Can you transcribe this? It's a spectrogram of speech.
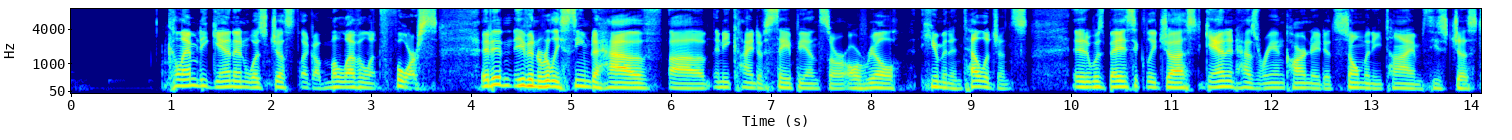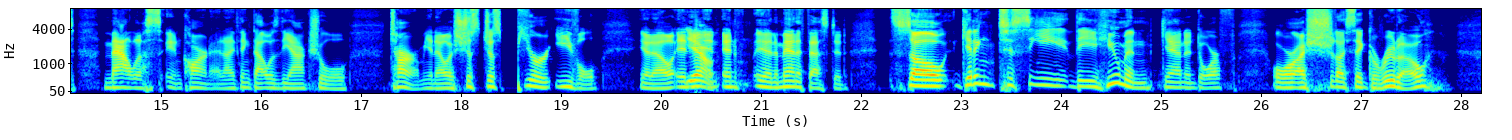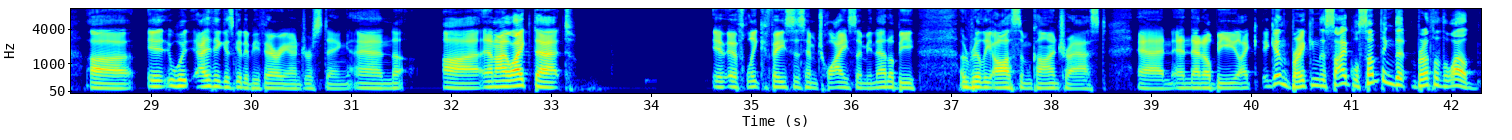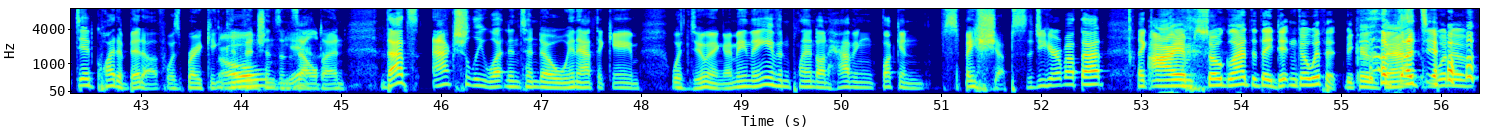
Calamity Ganon was just like a malevolent force. It didn't even really seem to have uh, any kind of sapience or, or real human intelligence. It was basically just Ganon has reincarnated so many times. He's just malice incarnate. And I think that was the actual term. You know, it's just just pure evil. You know, and Yeah. and, and, and manifested. So getting to see the human Ganondorf, or I should I say Gerudo, uh, it would I think is going to be very interesting, and uh, and I like that. If, if Link faces him twice, I mean that'll be a really awesome contrast, and and that'll be like again breaking the cycle. Something that Breath of the Wild did quite a bit of was breaking Oh, conventions in yeah. Zelda, and that's actually what Nintendo went at the game with doing. I mean, they even planned on having fucking spaceships. Did you hear about that? Like, I am so glad that they didn't go with it because That that would have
